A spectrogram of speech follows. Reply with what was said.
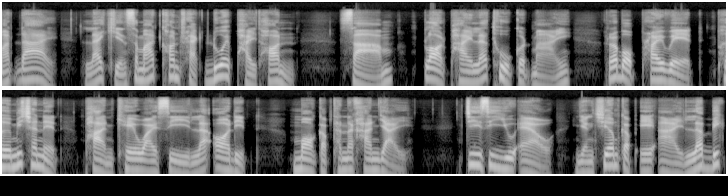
มัติได้ และเขียน Smart Contract ด้วย Python 3. ปลอดภัยและถูกกฎหมาย ระบบ private permissioned ผ่าน KYC และ Audit เหมาะกับธนาคารใหญ่ GCUL ยังเชื่อมกับ AI และ Big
